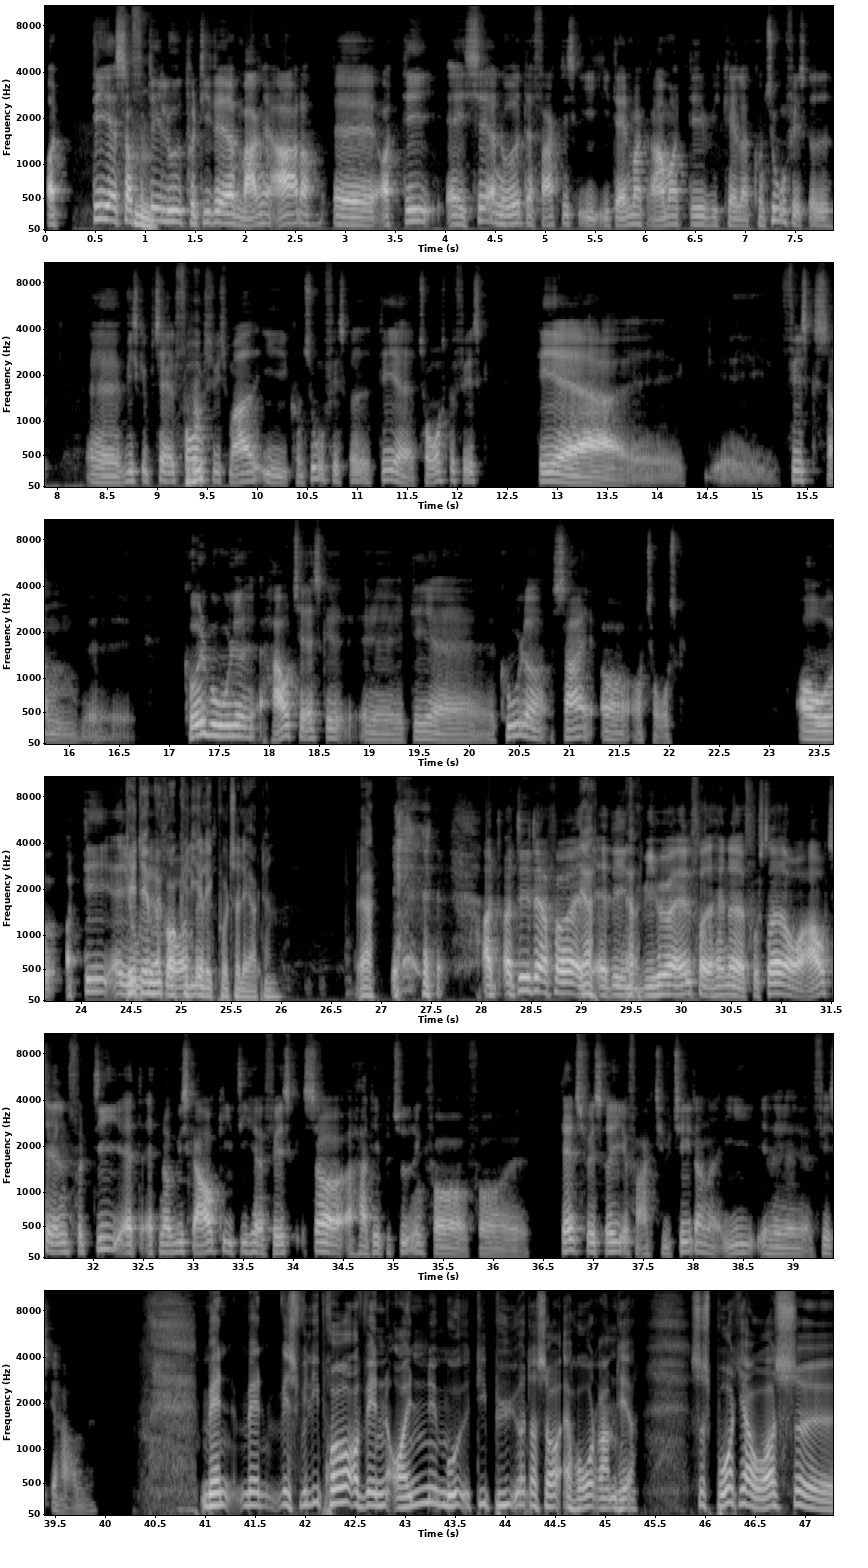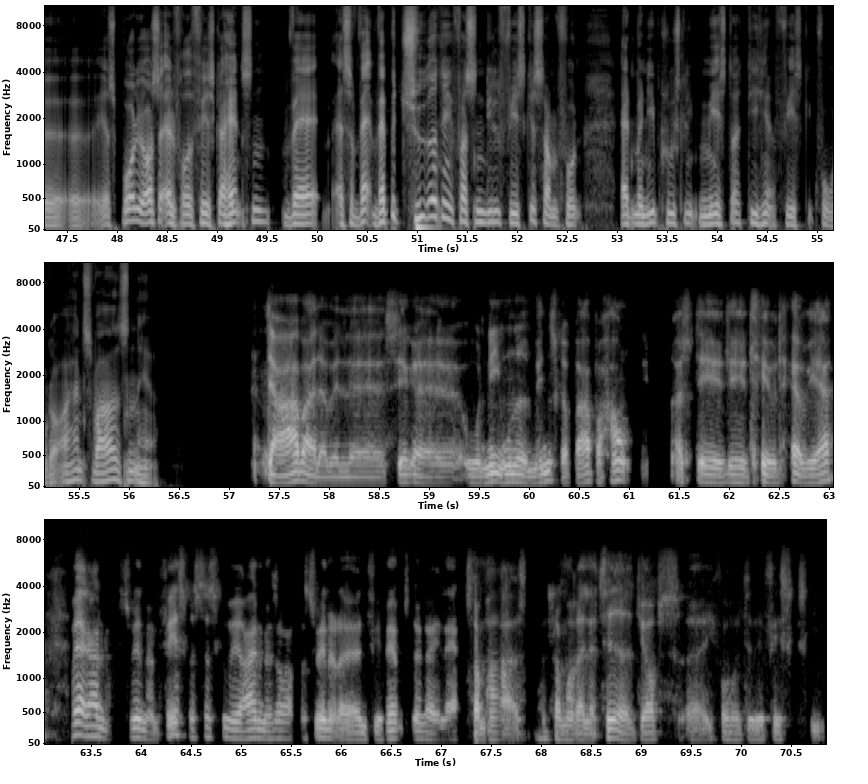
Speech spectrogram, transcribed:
Og det er så Mm. fordelt ud på de der mange arter, øh, og det er især noget, der faktisk i, i Danmark rammer det, vi kalder konsumfiskeriet. Øh, vi skal betale forholdsvis meget i konsumfiskeriet. Det er torskefisk, det er øh, fisk som øh, kulbule, havtaske, øh, det er kugler, sej og, og torsk. Og, og det er jo Det er dem, vi godt kan lide at- lægge på tallerkenen. og, og det er derfor, at, Ja, ja, at en, ja. ja. vi hører Alfred, han er frustreret over aftalen, fordi at, at når vi skal afgive de her fisk, så har det betydning for, for øh, dansk fiskeri og for aktiviteterne i øh, fiskehavnene. Men, men hvis vi lige prøver at vende øjnene mod de byer, der så er hårdt ramt her, så spurgte jeg jo også, øh, jeg spurgte jo også Alfred Fisker Hansen, hvad, altså, hvad, hvad betyder det for sådan en lille fiskesamfund, at man lige pludselig mister de her fiskekvoter? Og han svarede sådan her. Der arbejder vel uh, cirka øh, 800-900 mennesker bare på havn. Altså det, det, det er jo der, vi er. Hver gang der forsvinder en fisk, så skal vi regne med, så forsvinder der en 4-5 stykker i land, som har, som har relateret jobs uh, i forhold til det fiskeskib.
